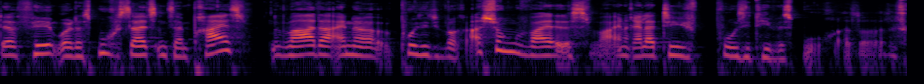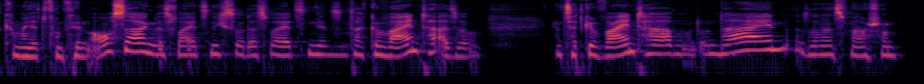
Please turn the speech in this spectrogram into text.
der Film oder das Buch Salz und sein Preis war da eine positive Überraschung, weil es war ein relativ positives Buch. Also das kann man jetzt vom Film auch sagen. Das war jetzt nicht so, dass wir jetzt den ganzen Tag geweint, also die ganze Zeit geweint haben und oh nein, sondern es war schon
